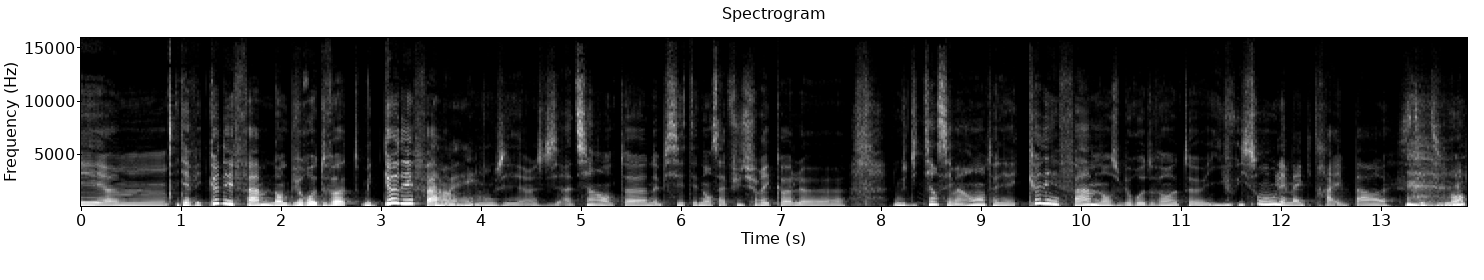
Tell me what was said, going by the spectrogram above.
Et euh, il y avait que des femmes dans le bureau de vote, mais que des femmes. Ah ouais. Donc j'ai- je disais, ah, tiens, Anton, et puis c'était dans sa future école. euh, donc je dis, tiens, c'est marrant, Anton, il y avait que des femmes dans ce bureau de vote. euh, Ils, ils sont où les mecs? Qui travaillent pas C'était dimanche.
